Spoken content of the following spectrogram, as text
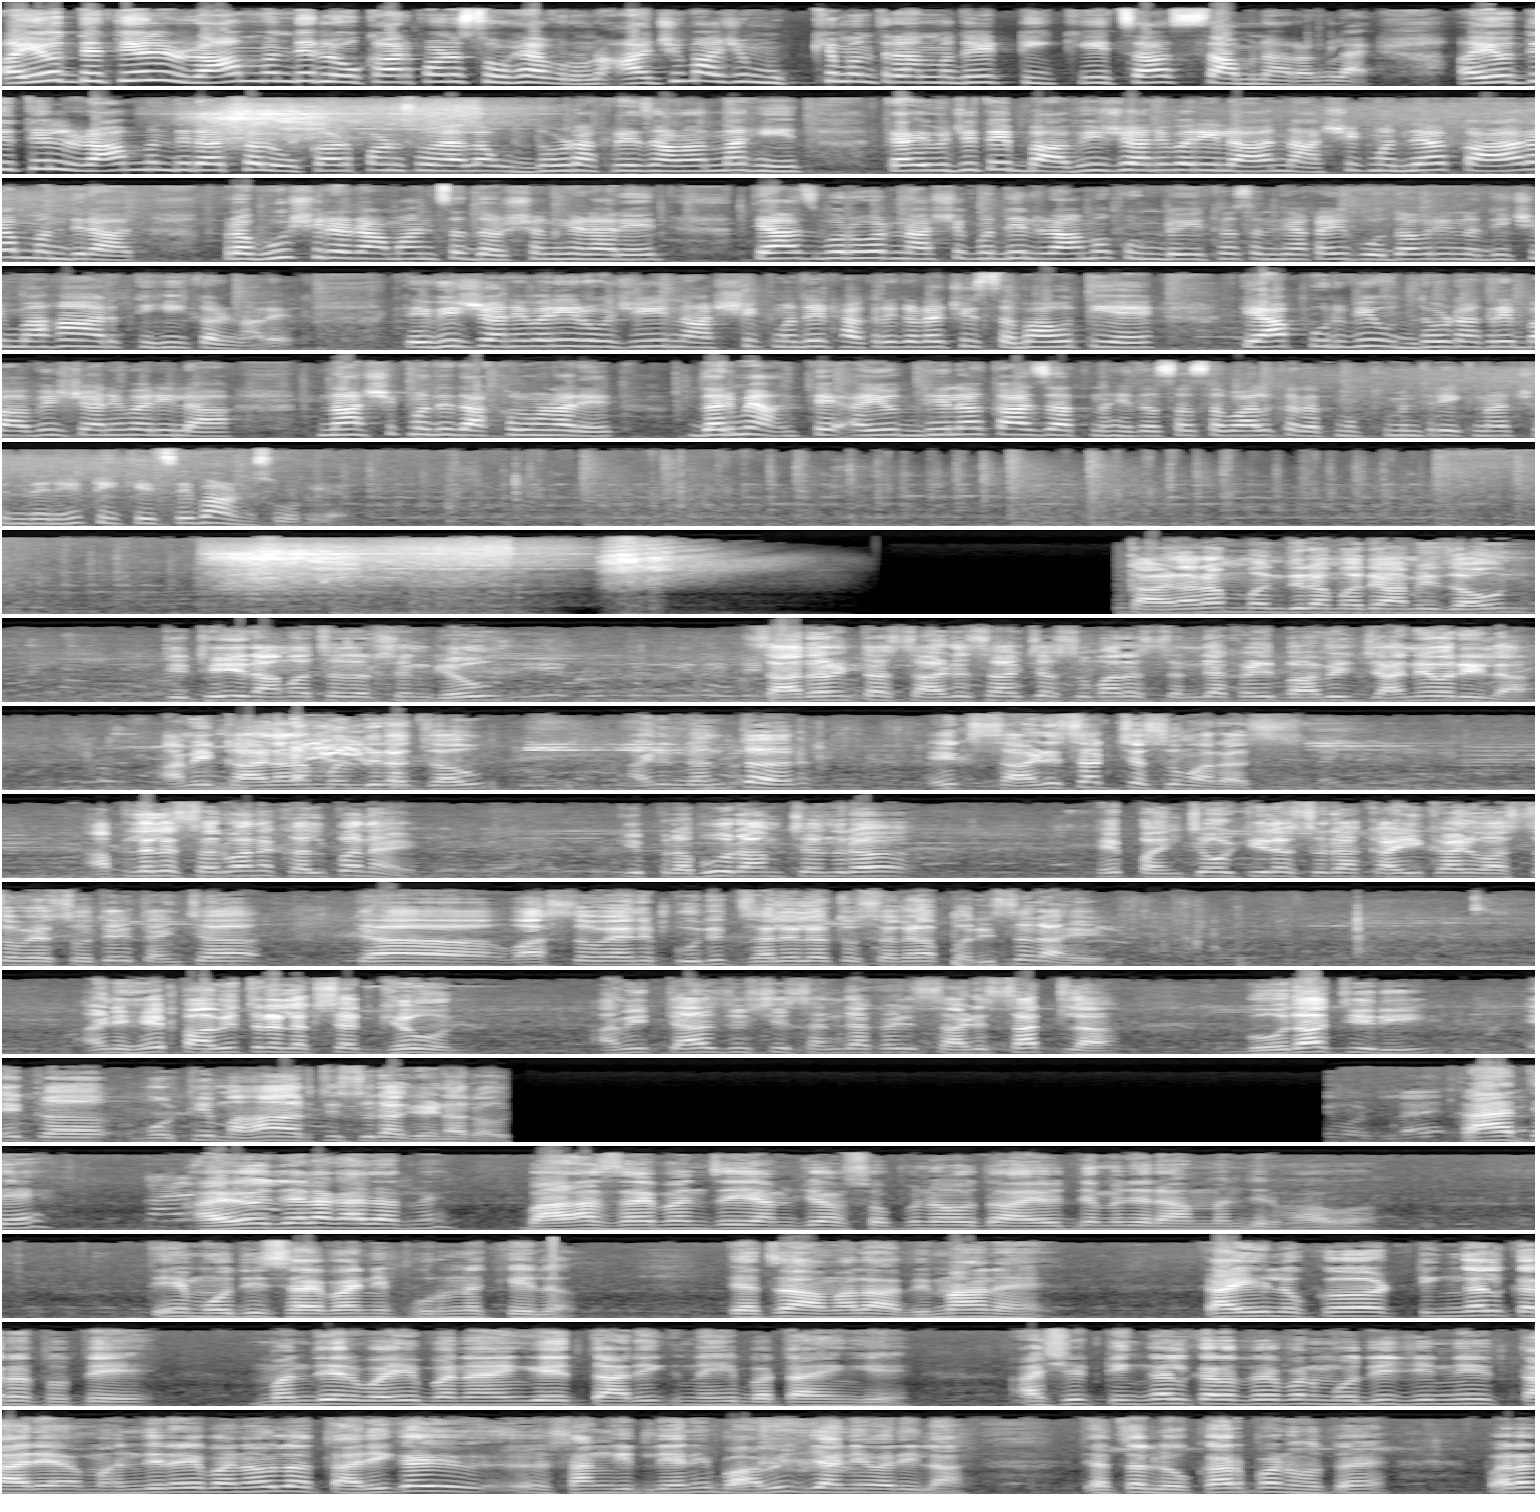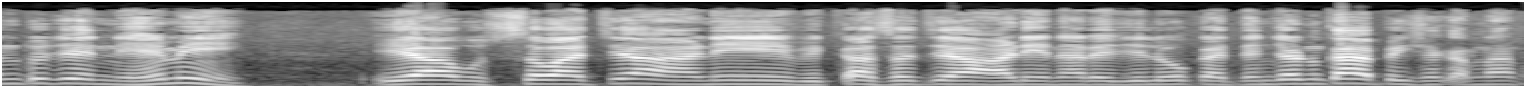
अयोध्येतील राम मंदिर लोकार्पण सोहळ्यावरून आजी माजी मुख्यमंत्र्यांमध्ये टीकेचा सामना रंगलाय. अयोध्येतील राम मंदिराच्या लोकार्पण सोहळ्याला उद्धव ठाकरे जाणार नाहीत. त्याऐवजी ते बावीस जानेवारीला नाशिकमधल्या काळाराम मंदिरात प्रभू श्रीरामांचं दर्शन घेणार आहेत. त्याचबरोबर नाशिकमधील रामकुंड इथं संध्याकाळी गोदावरी नदीची महाआरतीही करणार आहेत. तेवीस जानेवारी रोजी नाशिकमध्ये ठाकरे गटाची सभा होती आहे त्यापूर्वी उद्धव ठाकरे बावीस जानेवारीला नाशिकमध्ये दाखल होणार आहेत. दरम्यान ते अयोध्येला का जात नाहीत असा सवाल करत मुख्यमंत्री एकनाथ शिंदेने टीकेचे बाण सोडले काळाराम मंदिरामध्ये आम्ही जाऊन तिथेही रामाचं दर्शन घेऊ. साधारणतः साडेसहाच्या सुमारास संध्याकाळी बावीस जानेवारीला आम्ही काळाराम मंदिरात जाऊ. आणि नंतर एक साडेसातच्या सुमारास आपल्याला सर्वांना कल्पना आहे की प्रभू रामचंद्र हे पंचवटीला सुद्धा काही काळ वास्तव्यास होते. त्यांच्या त्या वास्तव्याने पुनीत झालेला तो सगळा परिसर आहे. आणि हे पावित्र्य लक्षात घेऊन आम्ही त्याच दिवशी संध्याकाळी साडेसातला गोदातिरी एक मोठी महाआरती सुद्धा घेणार आहोत. का ते? अयोध्येला का जात नाही बाळासाहेबांचंही आमच्या स्वप्न होतं अयोध्येमध्ये राम मंदिर व्हावं. ते मोदी साहेबांनी पूर्ण केलं. त्याचा आम्हाला अभिमान आहे. काही लोक टिंगल करत होते. मंदिर वही बनाएंगे तारीख नाही बताएंगे. अशी टिंगल करत होते पण मोदीजींनी ताऱ्या मंदिरही बनवलं तारीखही सांगितली आणि बावीस जानेवारीला त्याचं लोकार्पण होतं आहे परंतु जे नेहमी या उत्सवाच्या आणि विकासाच्या आड येणारे जे लोक आहेत त्यांच्याकडून काय अपेक्षा करणार?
